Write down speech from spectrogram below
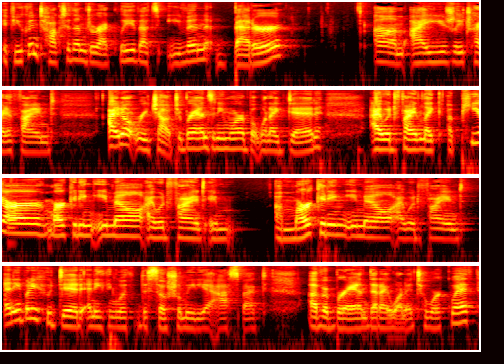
If you can talk to them directly, that's even better. Um, I usually try to find, I don't reach out to brands anymore, but when I did, I would find like a PR marketing email. I would find a a marketing email. I would find anybody who did anything with the social media aspect of a brand that I wanted to work with.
